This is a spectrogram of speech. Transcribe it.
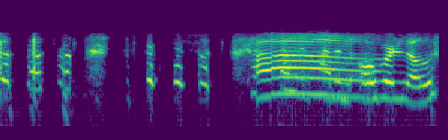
I had an Uh, overload.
